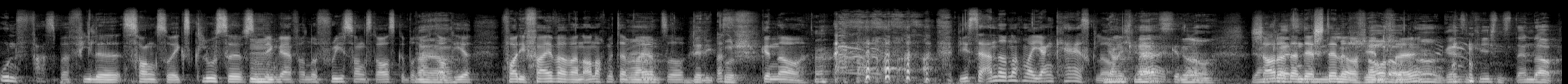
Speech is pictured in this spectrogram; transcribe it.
unfassbar viele Songs, so Exclusives und irgendwie einfach nur Free-Songs rausgebracht. Ja. Auch hier 45er waren auch noch mit dabei Ja. und so. Daddy Was- Kush. Genau. Wie ist der andere nochmal? Young Cass, glaube ich. Cass, ne? genau. Young Shoutout an der Stelle auf jeden Shoutout, Fall. Ja, Gelsenkirchen, stand up.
